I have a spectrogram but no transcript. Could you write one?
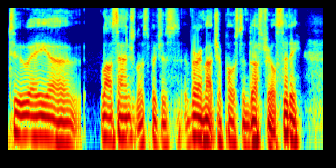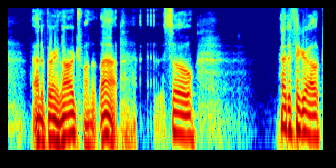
to a uh, Los Angeles, which is very much a post industrial city and a very large one at that. So I had to figure out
